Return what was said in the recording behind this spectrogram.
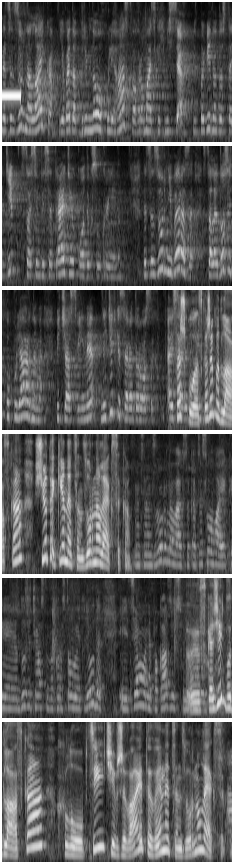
Нецензурна лайка є видом дрібного хуліганства в громадських місцях відповідно до статті 173 Кодексу України. Нецензурні вирази стали досить популярними під час війни не тільки серед дорослих, а й серед Сашко, скажи, будь ласка, що таке нецензурна лексика? Нецензурна лексика це слова, які дуже часто використовують люди, і цим вони показують свою. Е, Скажіть, будь ласка, хлопці, чи вживаєте ви нецензурну лексику?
